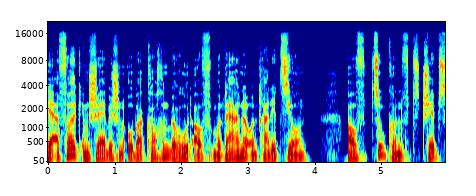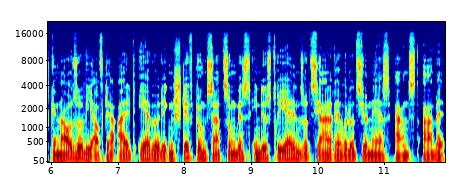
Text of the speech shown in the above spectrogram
der Erfolg im schwäbischen Oberkochen beruht auf Moderne und Tradition. Auf Zukunftschips genauso wie auf der altehrwürdigen Stiftungssatzung des industriellen Sozialrevolutionärs Ernst Abel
